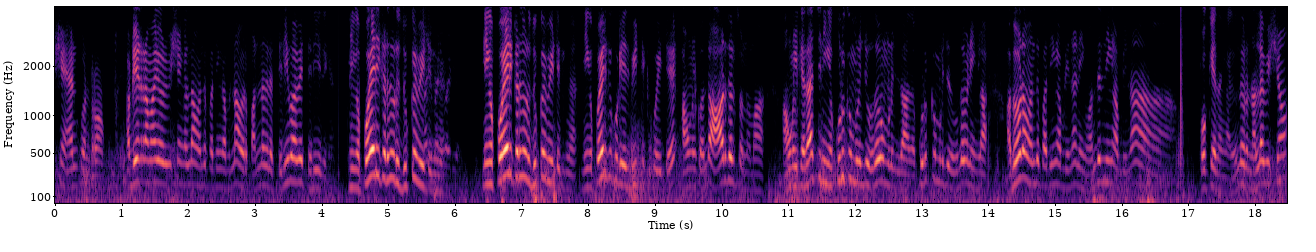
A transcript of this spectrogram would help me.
விஷயம் ஏர்ன் பண்ணுறோம் அப்படின்ற மாதிரி ஒரு விஷயங்கள் தான் வந்து பார்த்தீங்க அப்படின்னா அவர் பண்ணதில் தெளிவாகவே தெரியுதுங்க. நீங்கள் போயிருக்கிறது ஒரு துக்க வீட்டுங்க. நீங்கள் போயிருக்கிறது ஒரு துக்க வீட்டுக்குங்க. நீங்கள் போயிருக்கக்கூடிய வீட்டுக்கு போயிட்டு அவங்களுக்கு வந்து ஆறுதல் சொன்னோமா அவங்களுக்கு ஏதாச்சும் நீங்கள் கொடுக்க முடிஞ்சு உதவ முடிஞ்சதா? அதை கொடுக்க முடிஞ்சது உதவுனீங்களா? அதோட வந்து பார்த்தீங்க அப்படின்னா நீங்கள் வந்திருந்தீங்க அப்படின்னா ஓகே தாங்க. அது வந்து ஒரு நல்ல விஷயம்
